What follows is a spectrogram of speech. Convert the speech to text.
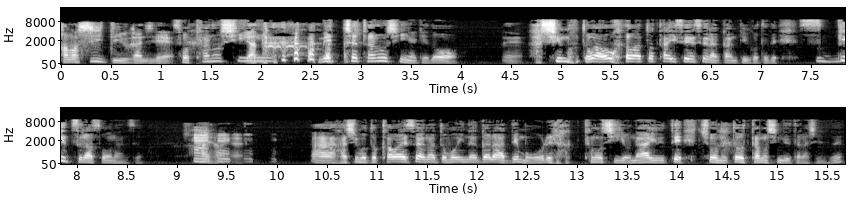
楽しいっていう感じで。そう、楽しい。めっちゃ楽しいんやけど、ね。橋本は小川と対戦せなあかんっていうことで、すっげえ辛そうなんですよ。はいはいはい。ああ、橋本かわいそうやなと思いながら、でも俺ら楽しいよな、言うて、長野と楽しんでたらしいんですね。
